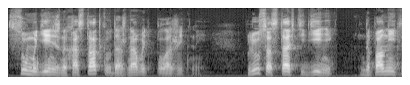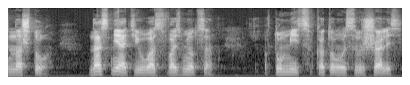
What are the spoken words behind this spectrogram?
сумма денежных остатков должна быть положительной. Плюс оставьте денег дополнительно на что? На снятие у вас возьмется в том месяце, в котором вы совершались,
